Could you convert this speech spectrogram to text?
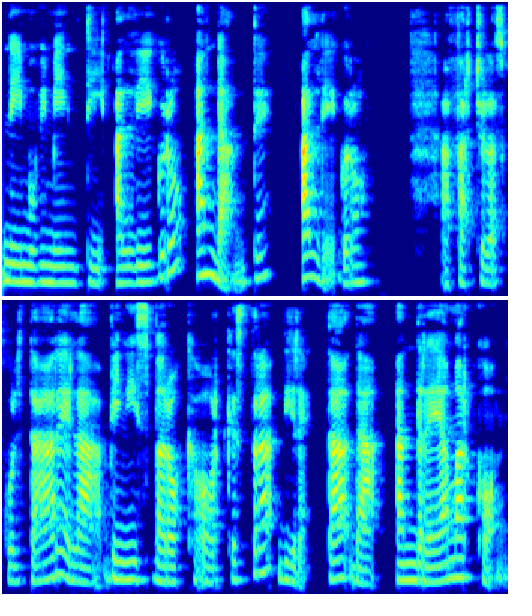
nei movimenti allegro, andante, allegro. A farcela ascoltare la Venice Baroque Orchestra diretta da Andrea Marcon.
